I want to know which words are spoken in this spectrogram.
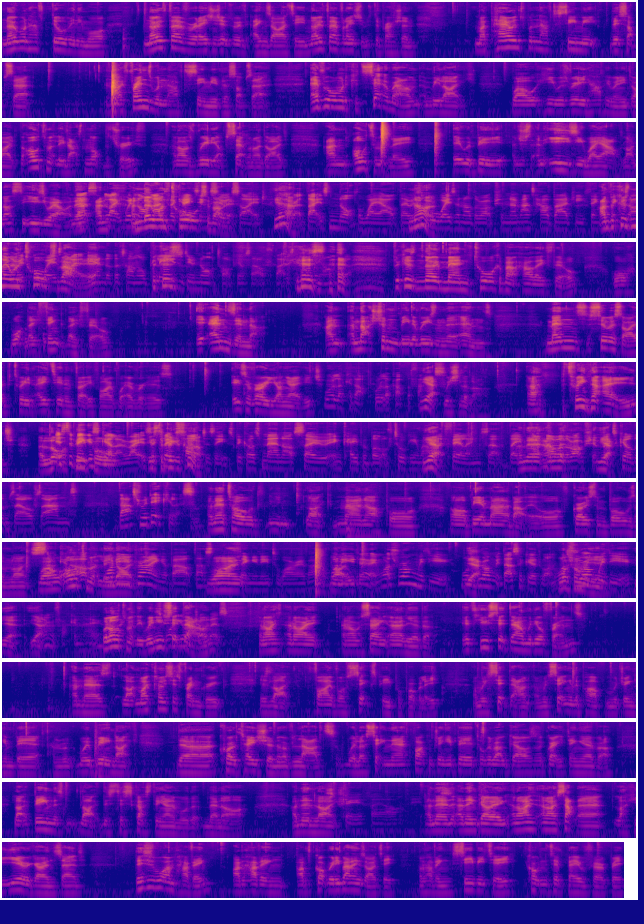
no one have to deal with me anymore. No further relationships with anxiety. No further relationships with depression. My parents wouldn't have to see me this upset. My friends wouldn't have to see me this upset. Everyone could sit around and be like well he was really happy when he died. But ultimately that's not the truth. And i was really upset when i died. And ultimately it would be just an easy way out like that's the easy way out and, That's and, like we're and not no one advocating talks about it suicide. Yeah. That is not the way out. There is No. always another option, no matter how bad you think. And because are, no one talks about light at the end of the tunnel. Please because- do not top yourself. That is because not the answer. because no men talk about how they feel or what they think they feel it ends in that and and that shouldn't be the reason that it ends men's suicide between 18 and 35, whatever it is, it's a very young age. We'll look it up. We'll look up the facts. Yeah, we should look up. Uh, between that age, a lot of it's the people. biggest killer, right? It's, it's the biggest heart killer. disease because men are so incapable of talking about Yeah. their feelings that they've got no other option yeah. but to kill themselves, and that's ridiculous. and they're told like man up or oh be a man about it or grow some balls i'm like well Suck it up. ultimately what are you crying about? That's not why- the thing you need to worry about. What like- are you doing? What's wrong with you? What's Yeah. wrong with? That's a good one. What's What's, wrong wrong, with with you? yeah yeah I don't fucking know. Well, Like, ultimately, when you sit down- and i and i and i was saying earlier that if you sit down with your friends and there's like my closest friend group is like five or six people probably and we sit down and we're sitting in the pub and we're drinking beer and we're- we're being like the quotation of lads we're like sitting there fucking drinking beer talking about girls is the great thing ever like being this like this disgusting animal that men are and then like true if they are. and then and then going and I and I sat there like a year ago and said, "This is what I'm having. I'm having. I've got really bad anxiety. I'm having CBT, cognitive behavioral therapy.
